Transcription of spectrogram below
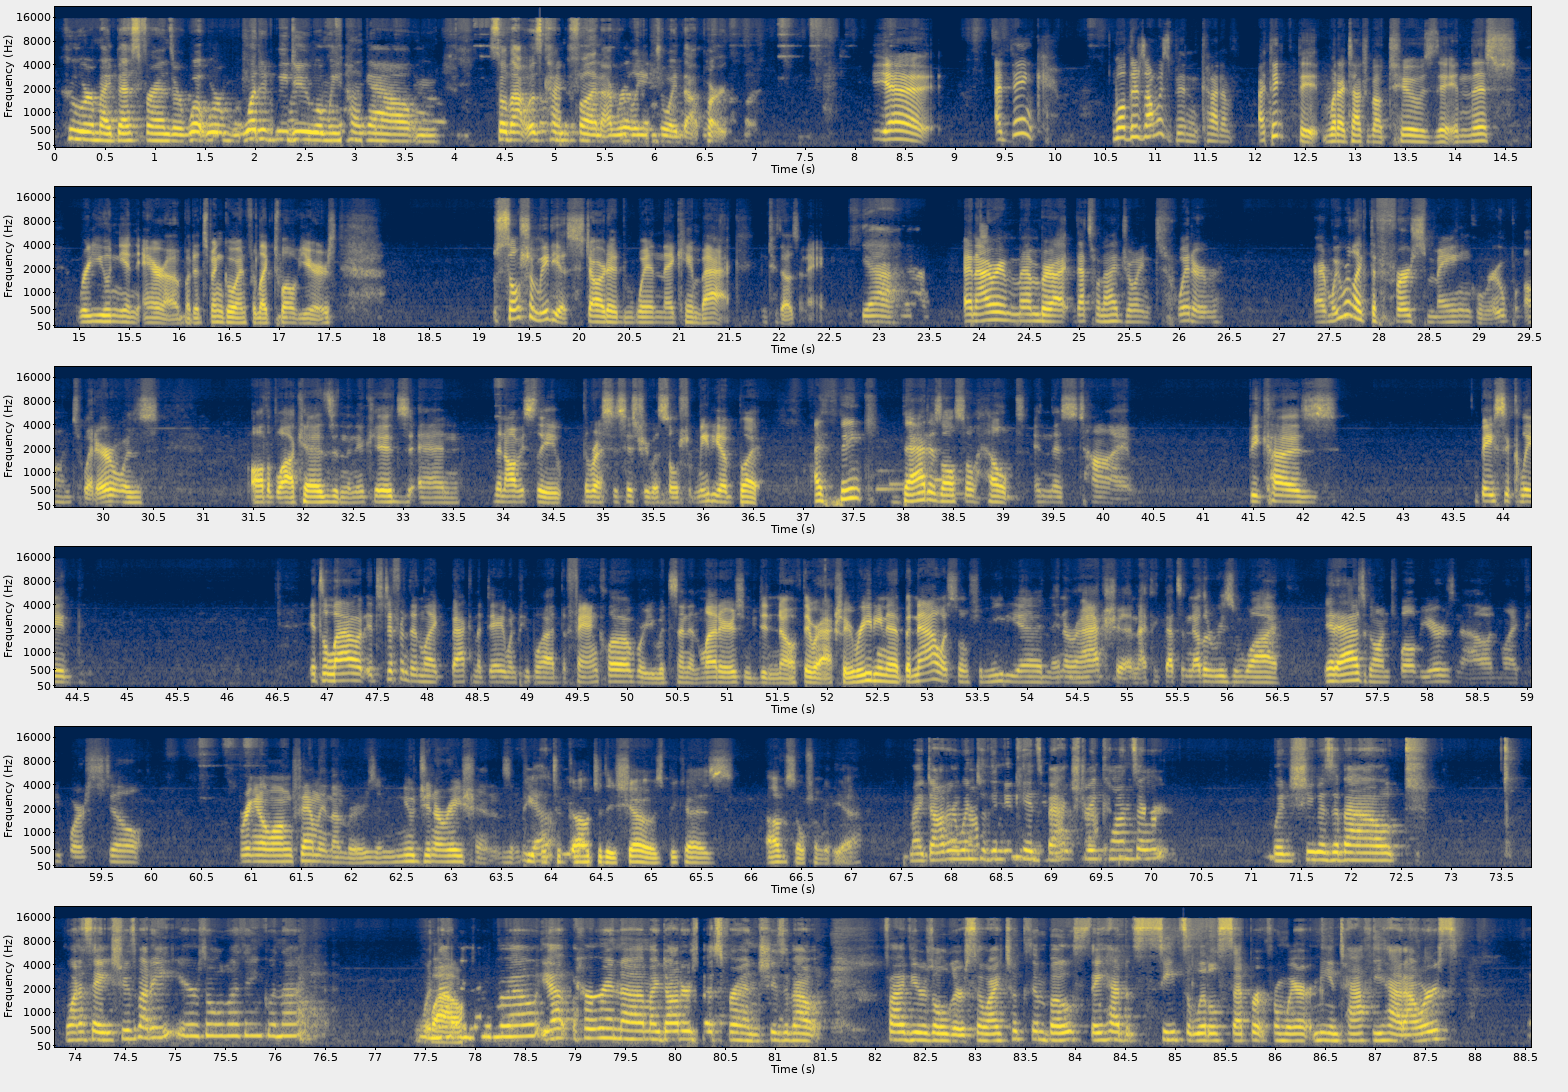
who were my best friends or what were what did we do when we hung out and so that was kind of fun. I really enjoyed that part. Yeah. I think well there's always been kind of I think that what I talked about too is that in this reunion era, but it's been going for like 12 years, social media started when they came back in 2008. Yeah. And I remember I, that's when I joined Twitter. And we were like the first main group on Twitter was all the blockheads and the new kids. And then obviously the rest is history with social media. But I think that has also helped in this time because basically it's allowed it's different than like back in the day when people had the fan club where you would send in letters and you didn't know if they were actually reading it. But now with social media and interaction i think that's another reason why it has gone 12 years now and like people are still bringing along family members and new generations and people to go to these shows because of social media. My daughter went to the new kids backstreet concert when she was about want to say she was about eight years old, I think, when that when wow. about. Yep, her and uh, my daughter's best friend. She's about five years older, so I took them both. They had seats a little separate from where me and Taffy had ours,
